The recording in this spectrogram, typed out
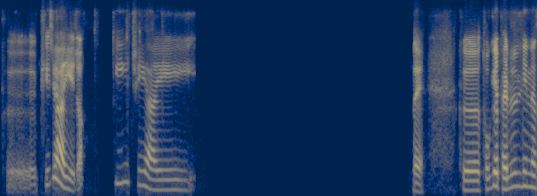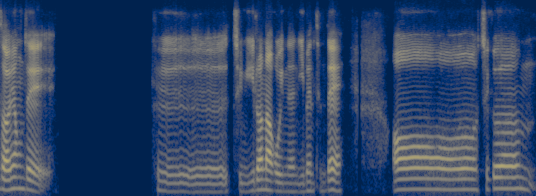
그 PGI죠? PGI 그 독일 베를린에서 현재 그 지금 일어나고 있는 이벤트인데 어 지금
